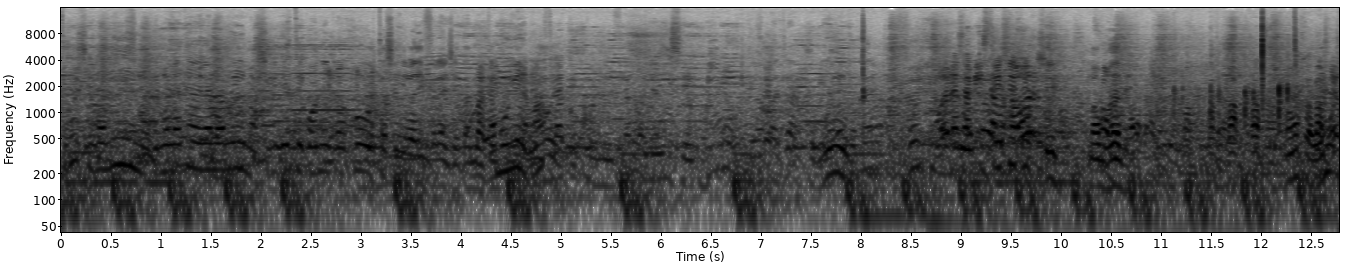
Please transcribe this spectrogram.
tirarse la misma, que no la que ganar misma. Si este cuando entra en juego está haciendo la diferencia también. Está muy bien, ¿no? Muy bien. Sí, vamos, dale. Vamos, Javier.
